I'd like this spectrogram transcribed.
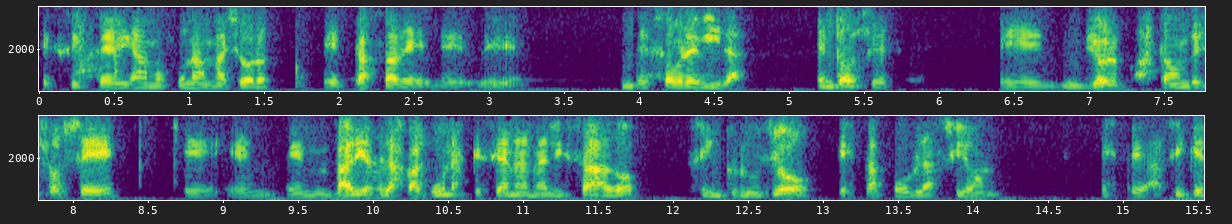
existe, digamos, una mayor eh, tasa de, de, de, de sobrevida. Entonces, eh, yo hasta donde yo sé, eh, en, en, varias de las vacunas que se han analizado, se incluyó esta población. Este, así que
